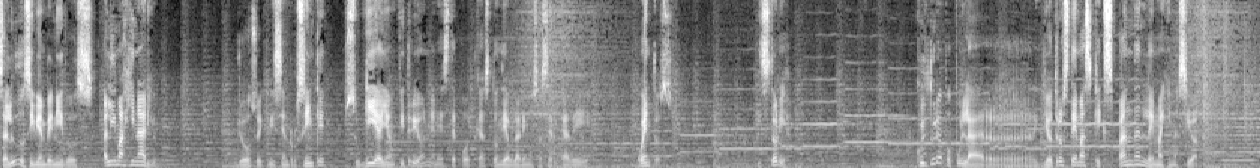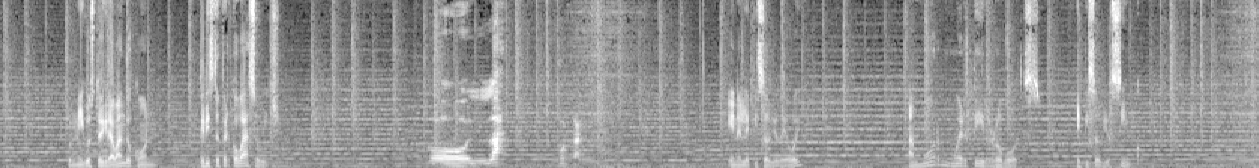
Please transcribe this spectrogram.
Saludos y bienvenidos al Imaginario. Yo soy Cristian Rusinque, su guía y anfitrión en este podcast donde hablaremos acerca de cuentos, historia, cultura popular y otros temas que expandan la imaginación. Conmigo estoy grabando con Christopher Kovacevic, Hola. ¿Cómo? En el episodio de hoy, Amor, Muerte y Robots, episodio 5.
